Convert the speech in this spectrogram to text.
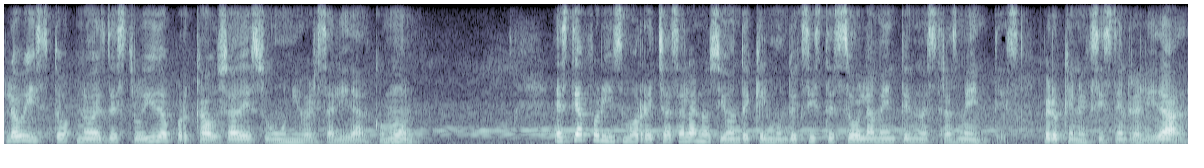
lo visto no es destruido por causa de su universalidad común. Este aforismo rechaza la noción de que el mundo existe solamente en nuestras mentes, pero que no existe en realidad.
